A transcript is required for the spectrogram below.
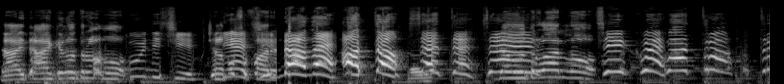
Dai, dai, che lo trovo. 11, Ce la 10, posso fare. 9, 8, 7, 6, Devo trovarlo. 5, 4, 3,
